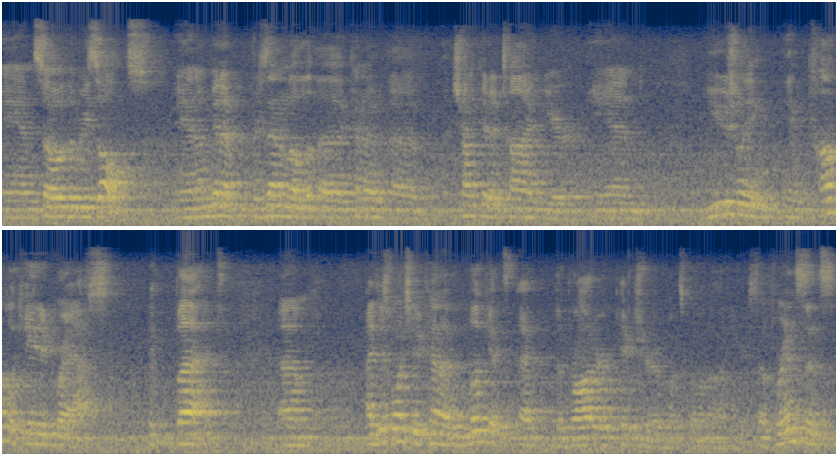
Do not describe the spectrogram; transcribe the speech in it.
And so the results, and I'm going to present them a, a kind of uh, a chunk at a time here, and usually in, complicated graphs, but um, I just want you to kind of look at, at the broader picture of what's going on here. So for instance,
